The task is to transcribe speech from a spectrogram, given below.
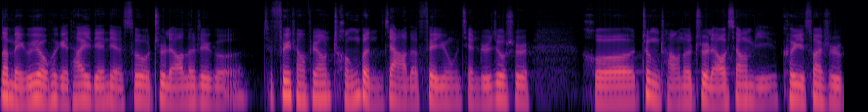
那每个月我会给他一点点所有治疗的这个就非常非常成本价的费用，简直就是和正常的治疗相比，可以算是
